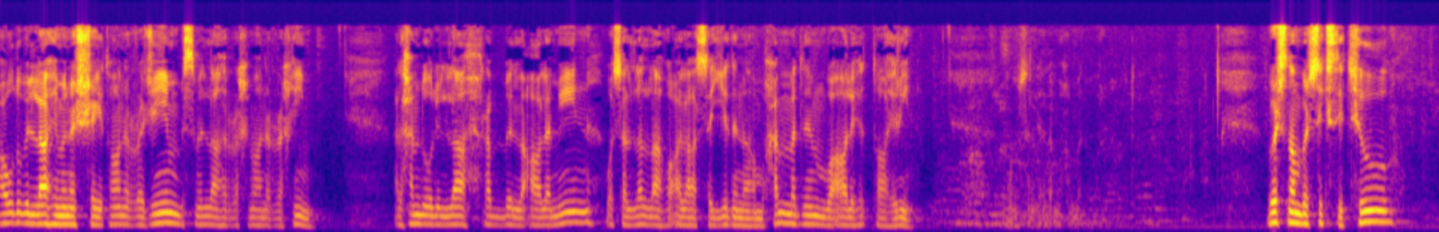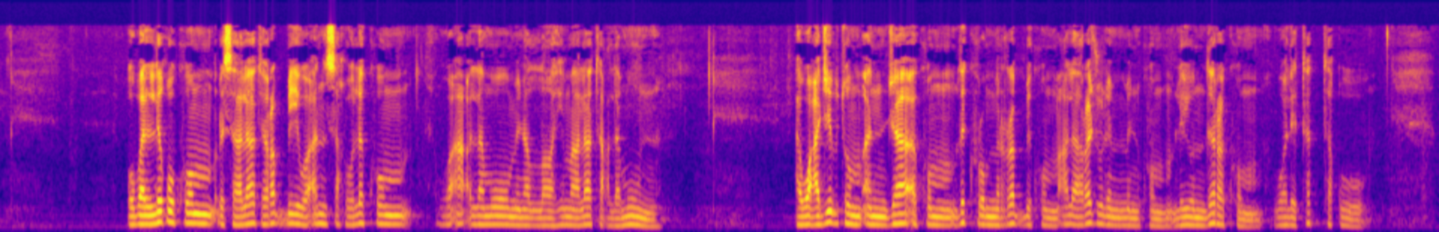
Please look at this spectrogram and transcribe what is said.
أعوذ بالله من الشيطان الرجيم. بسم الله الرحمن الرحيم. الحمد لله رب العالمين وصلى الله على سيدنا محمد وآله الطاهرين. Verse number 62 أبلغكم رسالات ربي وأنصح لكم وأعلم من الله ما لا تعلمون. أوعجبتم أن جاءكم ذكر من ربكم على رجل منكم لينذركم ولتتقوا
